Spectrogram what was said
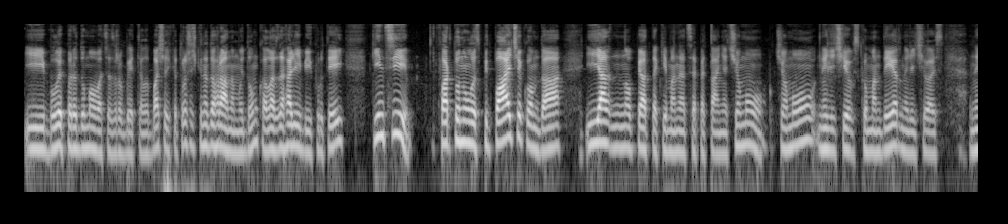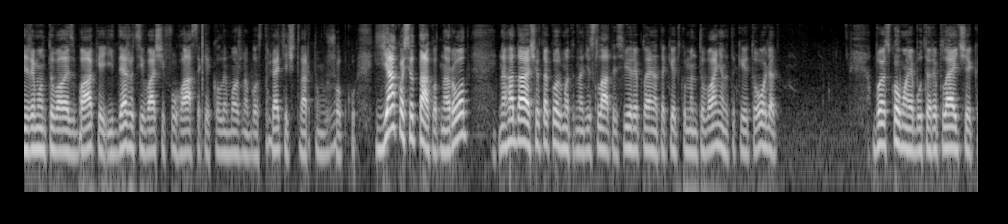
і були передумови це зробити. Але бачите, трошечки не дограв, на мою думку, але взагалі бій крутий. В кінці фартунуло з під пальчиком, да. І я, ну, опять-таки, мене це питання. Чому? Чому не лічився командир, не лічилось, не ремонтувались баки, і де ж оці ваші фугасики, коли можна було стріляти четвертому в жопку? Якось отак, от народ. Нагадаю, що також можете надіслати свій реплей на таке от коментування, на такий от огляд. Обов'язково має бути реплейчик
